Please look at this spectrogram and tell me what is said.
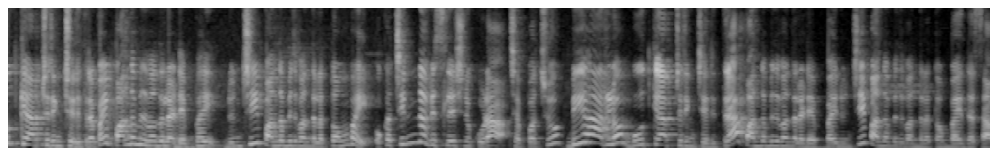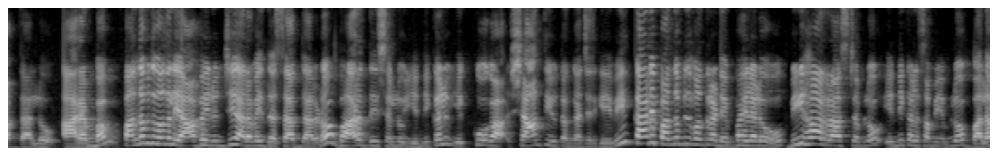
బూత్ క్యాప్చరింగ్ చరిత్రపై పంతొమ్మిది వందల డెబ్బై నుంచి పంతొమ్మిది వందల తొంభై ఒక చిన్న విశ్లేషణ కూడా చెప్పొచ్చు. బీహార్లో బూత్ క్యాప్చరింగ్ చరిత్ర పంతొమ్మిది వందల డెబ్బై నుంచి పంతొమ్మిది వందల తొంభై దశాబ్దాల్లో ఆరంభం. పంతొమ్మిది వందల యాభై నుంచి అరవై దశాబ్దాలలో భారతదేశంలో ఎన్నికలు ఎక్కువగా శాంతియుతంగా జరిగేవి. కానీ పంతొమ్మిది వందల డెబ్బైలలో బీహార్ రాష్ట్రంలో ఎన్నికల సమయంలో బల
